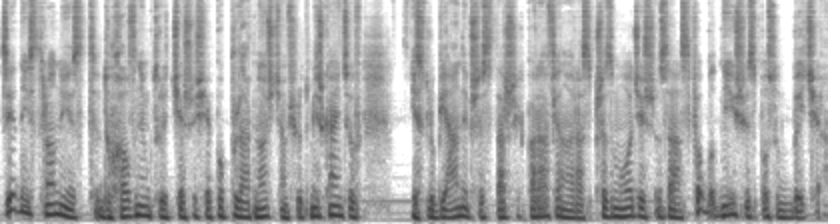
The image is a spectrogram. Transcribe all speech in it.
Z jednej strony jest duchownym, który cieszy się popularnością wśród mieszkańców, jest lubiany przez starszych parafian oraz przez młodzież za swobodniejszy sposób bycia.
